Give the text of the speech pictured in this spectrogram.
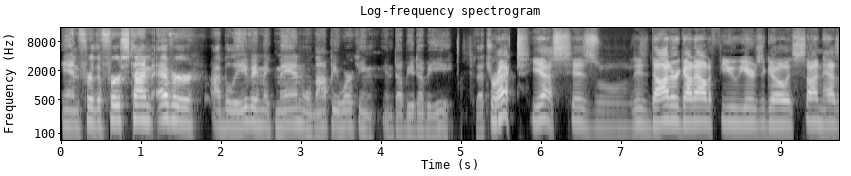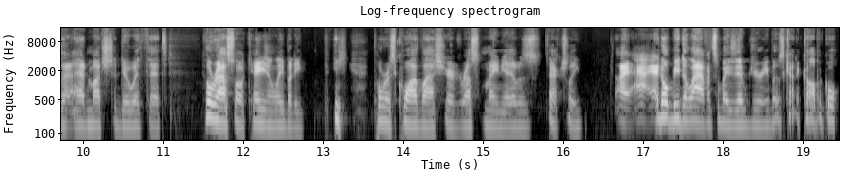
And for the first time ever, I believe a McMahon will not be working in WWE. Is that true? correct? Yes, his his daughter got out a few years ago. His son hasn't had much to do with it. He'll wrestle occasionally, but he, he tore his quad last year at WrestleMania. It was actually I, I don't mean to laugh at somebody's injury, but it's kind of comical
